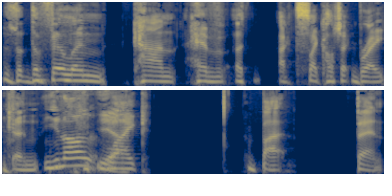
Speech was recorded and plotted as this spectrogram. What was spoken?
the, the villain can't have a, a psychotic break and you know Yeah. like but then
